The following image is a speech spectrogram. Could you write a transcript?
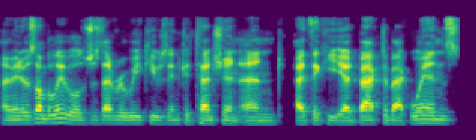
I mean, it was unbelievable. It was just every week he was in contention, and I think he had back to back wins.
